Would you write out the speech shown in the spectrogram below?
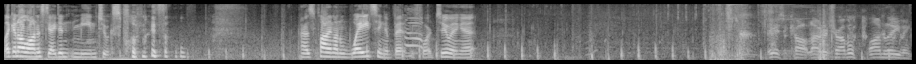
Like, in all honesty, I didn't mean to explode myself. I was planning on waiting a bit before doing it. Here's a cartload of trouble. I'm leaving.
